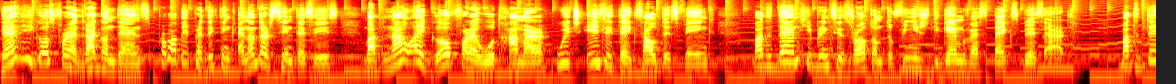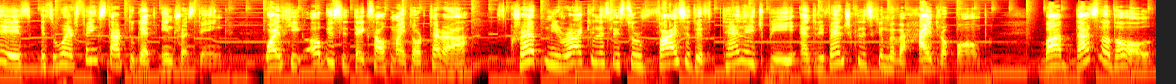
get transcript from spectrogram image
Then he goes for a Dragon Dance, probably predicting another synthesis, but now I go for a Wood Hammer, which easily takes out this thing, but then he brings his Rotom to finish the game with a Specs Blizzard. But this is where things start to get interesting. While he obviously takes out my Torterra, Skrelp miraculously survives it with 10 HP and revenge kills him with a Hydro Pump. But that's not all.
